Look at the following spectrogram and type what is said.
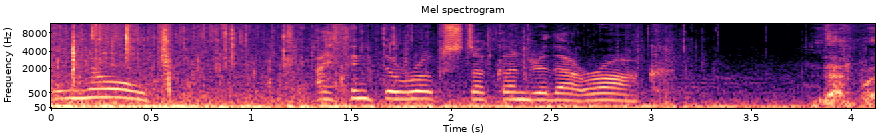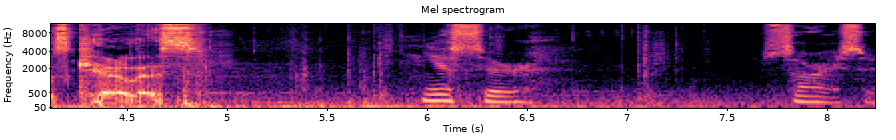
Oh no! I think the rope's stuck under that rock. That was careless. Yes, sir. Sorry, sir.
